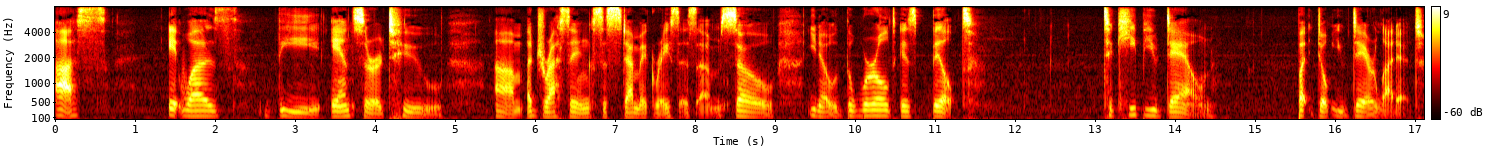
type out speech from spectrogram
us, it was the answer to um, addressing systemic racism. So, you know, the world is built to keep you down, but don't you dare let it.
